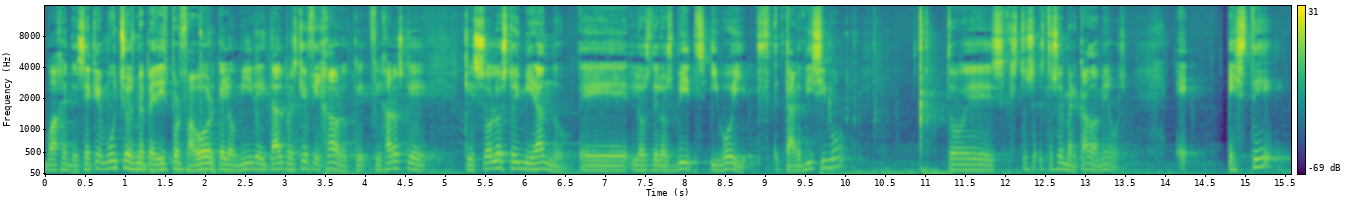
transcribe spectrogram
Buah, gente, sé que muchos me pedís por favor que lo mire y tal, pero es que fijaros que, fijaros que, que solo estoy mirando eh, los de los bits y voy tardísimo. Esto es, esto es, esto es el mercado, amigos. Eh, Este.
